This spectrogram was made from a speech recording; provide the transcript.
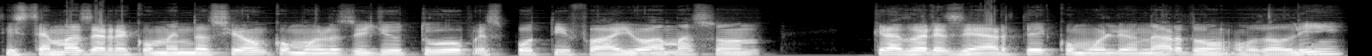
sistemas de recomendación como los de YouTube, Spotify o Amazon, creadores de arte como Leonardo o Dalí,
